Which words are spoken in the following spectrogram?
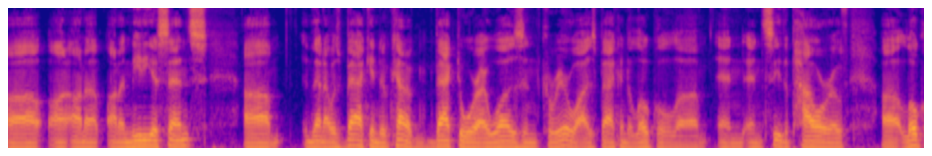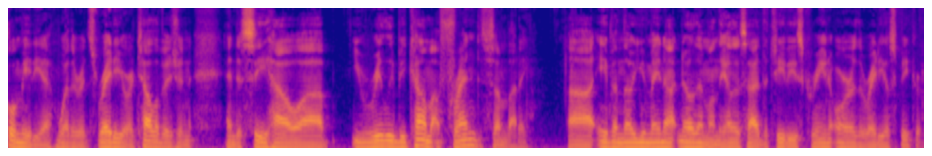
uh, on, on a on a media sense. Um, then I was back into kind of back to where I was in career wise, back into local uh, and and see the power of uh, local media, whether it's radio or television, and to see how uh, you really become a friend to somebody, uh, even though you may not know them on the other side of the TV screen or the radio speaker.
